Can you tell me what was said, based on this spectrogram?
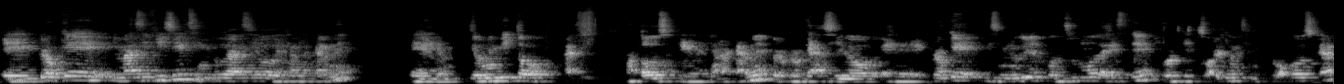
Eh, creo que el más difícil, sin duda, ha sido dejar la carne. Eh, yo me invito a, a todos a que dejen la carne, pero creo que ha sido, eh, creo que disminuir el consumo de este, porque, corrígeme si me equivoco, Oscar,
